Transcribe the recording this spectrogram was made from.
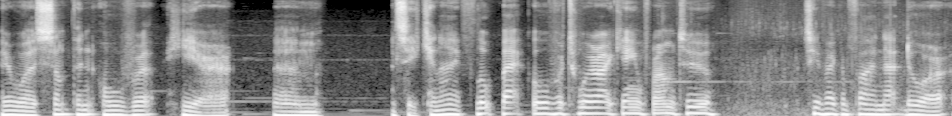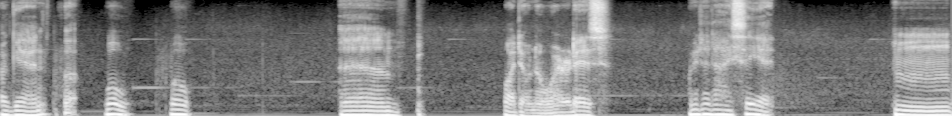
There was something over here. Um, let's see. Can I float back over to where I came from to see if I can find that door again? Whoa, whoa. Um, well, I don't know where it is. Where did I see it? Hmm.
